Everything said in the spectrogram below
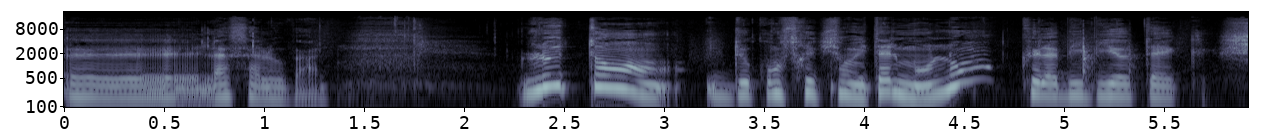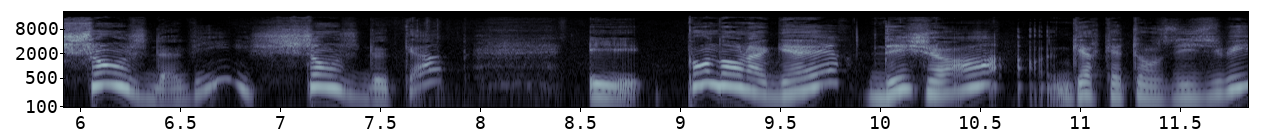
euh, la salle ovale. Le temps de construction est tellement long que la bibliothèque change d'avis, change de cap, et pendant la guerre, déjà, guerre 14-18,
